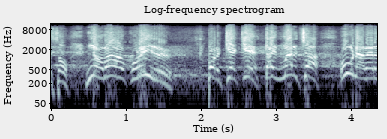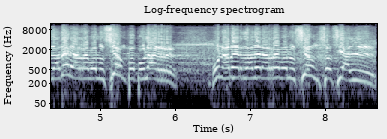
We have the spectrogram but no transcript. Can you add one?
Eso no va a ocurrir porque aquí está en marcha una verdadera revolución popular, una verdadera revolución social.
